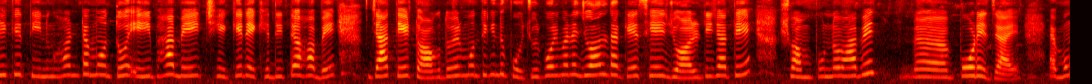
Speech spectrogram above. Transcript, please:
থেকে তিন ঘণ্টা মতো এইভাবেই ছেঁকে রেখে দিতে হবে যাতে টক দইয়ের মধ্যে কিন্তু প্রচুর পরিমাণে জল থাকে। সেই জলটি যাতে সম্পূর্ণভাবে পড়ে যায় এবং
